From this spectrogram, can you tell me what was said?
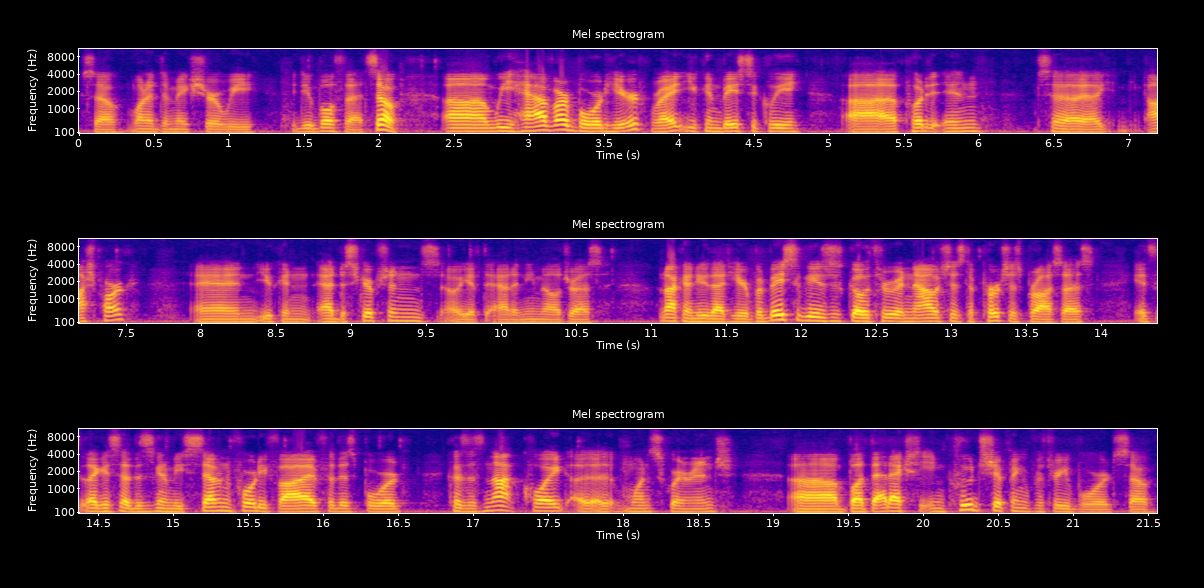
So wanted to make sure we, do both of that. So uh, we have our board here, right? You can basically uh, put it in to OshPark, and you can add descriptions. Oh, you have to add an email address. I'm not going to do that here, but basically just go through and now it's just a purchase process. It's like I said, this is going to be 745 for this board because it's not quite a one square inch, uh, but that actually includes shipping for three boards, so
